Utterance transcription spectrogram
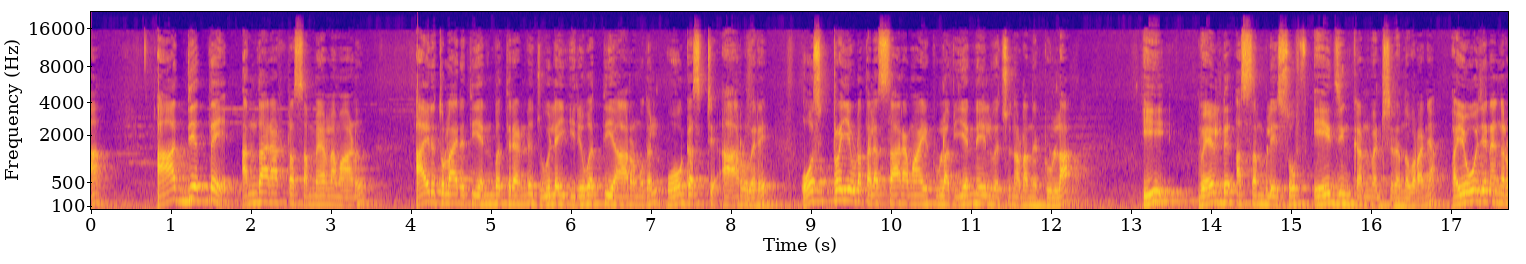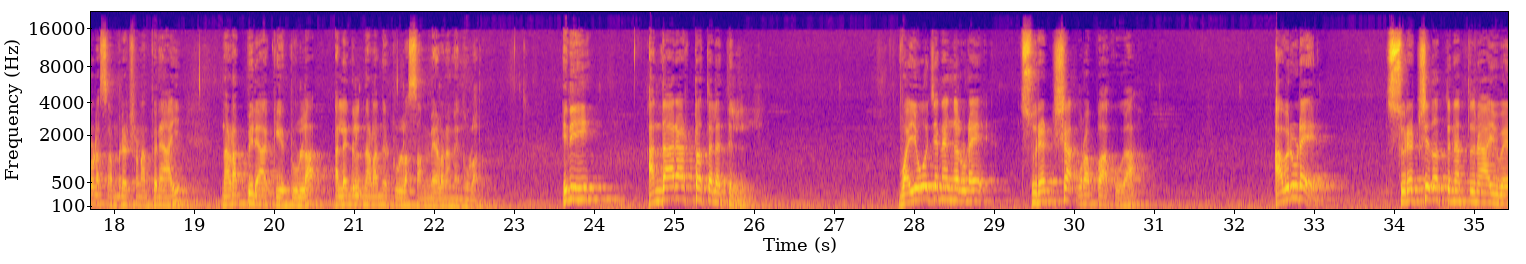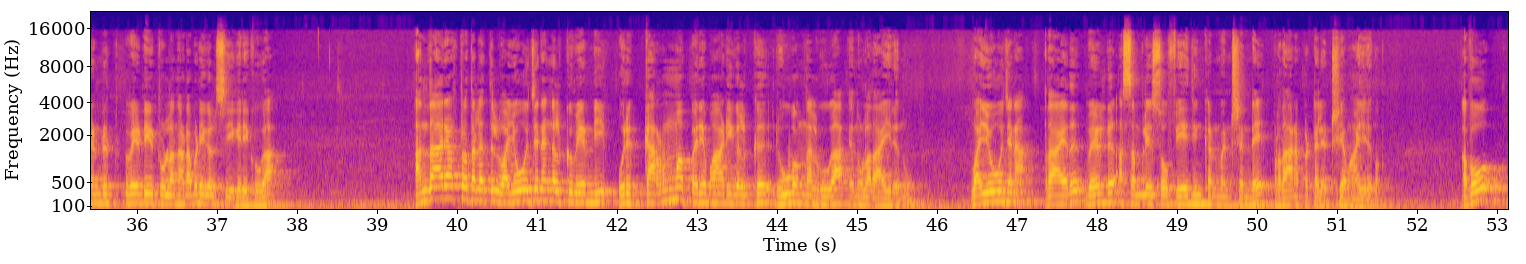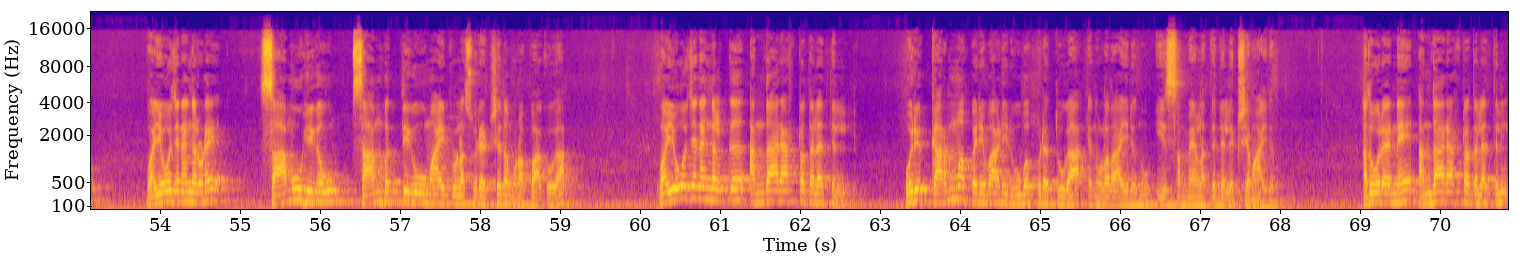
ആദ്യത്തെ അന്താരാഷ്ട്ര സമ്മേളനമാണ് ആയിരത്തി തൊള്ളായിരത്തി എൺപത്തിരണ്ട് ജൂലൈ ഇരുപത്തി ആറ് മുതൽ ഓഗസ്റ്റ് ആറ് വരെ ഓസ്ട്രിയയുടെ തലസ്ഥാനമായിട്ടുള്ള വിയന്നയിൽ വെച്ച് നടന്നിട്ടുള്ള ഈ world assemblies of ageing convention എന്ന് പറഞ്ഞ വയോജനങ്ങളുടെ സംരക്ഷണത്തിനായി നടപ്പിലാക്കിയിട്ടുള്ള അല്ലെങ്കിൽ നടന്നിട്ടുള്ള സമ്മേളനം എന്നുള്ളത്. ഇനി അന്താരാഷ്ട്ര തലത്തിൽ വയോജനങ്ങളുടെ സുരക്ഷ ഉറപ്പാക്കുക അവരുടെ സുരക്ഷിതത്വത്തിനായി വേണ്ടി വേണ്ടിയിട്ടുള്ള നടപടികൾ സ്വീകരിക്കുക. അന്താരാഷ്ട്ര തലത്തിൽ വയോജനങ്ങൾക്ക് വേണ്ടി ഒരു കർമ്മ പരിപാടികൾക്ക് രൂപം നൽകുക എന്നുള്ളതായിരുന്നു വയോജന അതായത് വേൾഡ് അസംബ്ലീസ് ഓഫ് ഏജിംഗ് കൺവെൻഷന്റെ പ്രധാനപ്പെട്ട ലക്ഷ്യമായിരുന്നു. അപ്പോൾ വയോജനങ്ങളുടെ സാമൂഹികവും സാമ്പത്തികവുമായിട്ടുള്ള സുരക്ഷിതം ഉറപ്പാക്കുക. വയോജനങ്ങൾക്ക് അന്താരാഷ്ട്ര തലത്തിൽ ഒരു കർമ്മ പരിപാടി രൂപപ്പെടുത്തുക എന്നുള്ളതായിരുന്നു ഈ സമ്മേളനത്തിന്റെ ലക്ഷ്യമായിരുന്നു. അതുപോലെ തന്നെ അന്താരാഷ്ട്ര തലത്തിൽ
